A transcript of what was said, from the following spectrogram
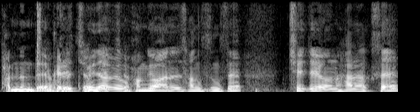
봤는데요. 그렇죠, 왜냐하면 그렇죠. 황교안은 상승세, 최재형 하락세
